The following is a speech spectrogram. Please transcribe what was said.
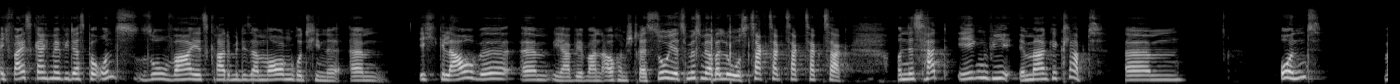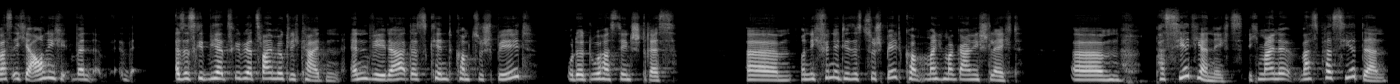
ich weiß gar nicht mehr, wie das bei uns so war, jetzt gerade mit dieser Morgenroutine. Ähm, ich glaube, ähm, ja, wir waren auch im Stress. So, jetzt müssen wir aber los. Zack, zack, zack, zack, zack. Und es hat irgendwie immer geklappt. Ähm, und was ich ja auch nicht, wenn, also es gibt, es gibt ja zwei Möglichkeiten. Entweder das Kind kommt zu spät oder du hast den Stress. Ähm, und ich finde, dieses zu spät kommt manchmal gar nicht schlecht. Ähm, passiert ja nichts. Ich meine, was passiert dann?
